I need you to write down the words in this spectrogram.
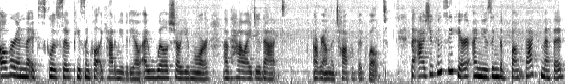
Over in the exclusive Piece and Quilt Academy video, I will show you more of how I do that around the top of the quilt. But as you can see here, I'm using the bump back method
